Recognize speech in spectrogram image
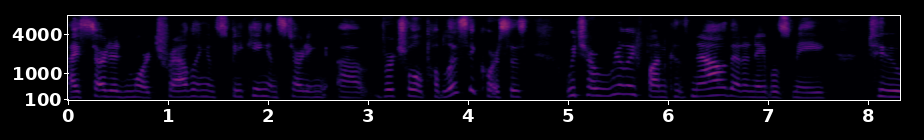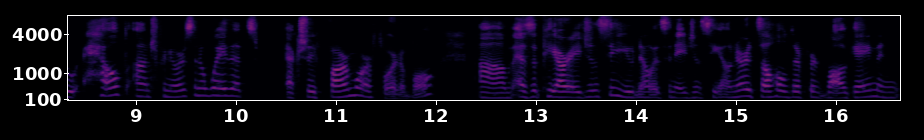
I started more traveling and speaking and starting uh, virtual publicity courses, which are really fun because now that enables me to help entrepreneurs in a way that's actually far more affordable. Um, as a PR agency, you know, as an agency owner, it's a whole different ballgame, and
